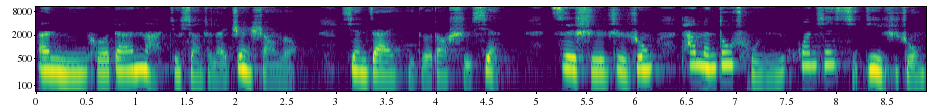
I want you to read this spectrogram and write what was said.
安妮和戴安娜就想着来镇上了，现在已得到实现。自始至终，他们都处于欢天喜地之中。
